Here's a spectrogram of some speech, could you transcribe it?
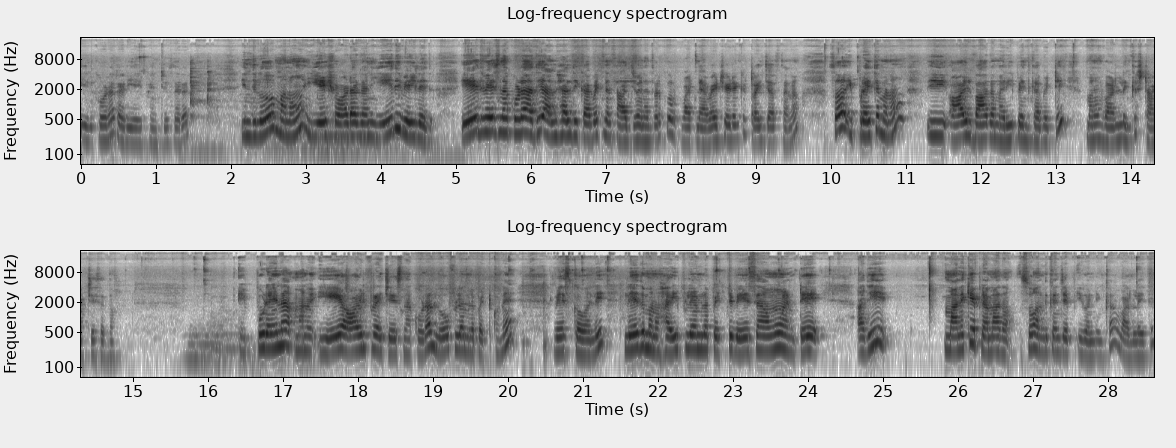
ఇది కూడా రెడీ అయిపోయింది చూసారా? ఇందులో మనం ఏ సోడా కానీ ఏది వేయలేదు. ఏది వేసినా కూడా అది అన్హెల్దీ కాబట్టి నేను సాధ్యమైనంత వరకు వాటిని అవాయిడ్ చేయడానికి ట్రై చేస్తాను. సో ఇప్పుడైతే మనం ఈ ఆయిల్ బాగా మరిగిపోయింది కాబట్టి మనం వాళ్ళు ఇంకా స్టార్ట్ చేసేద్దాం. ఎప్పుడైనా మనం ఏ ఆయిల్ ఫ్రై చేసినా కూడా లో ఫ్లేమ్లో పెట్టుకునే వేసుకోవాలి. లేదు మనం హై ఫ్లేమ్లో పెట్టి వేసాము అంటే అది మనకే ప్రమాదం. సో అందుకని చెప్పి ఇవ్వండి ఇంకా. వాళ్ళైతే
